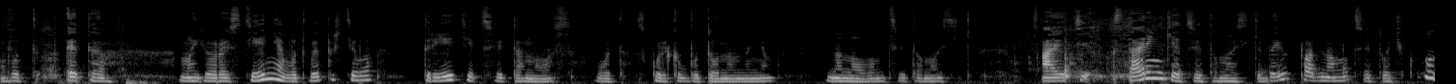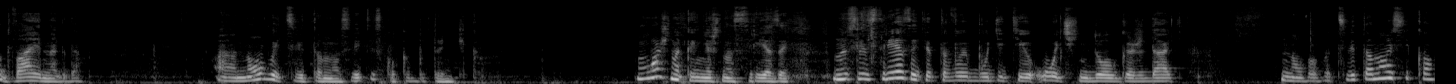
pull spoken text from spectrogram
Вот это мое растение вот выпустило третий цветонос. Вот сколько бутонов на нем, на новом цветоносике. А эти старенькие цветоносики дают по одному цветочку, ну два иногда. А новый цветонос, видите, сколько бутончиков. Можно, конечно, срезать, но если срезать, это вы будете очень долго ждать нового цветоносика.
